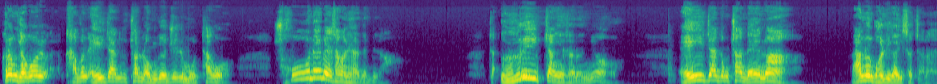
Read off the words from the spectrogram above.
그럼 결국 갑은 A 자동차를 넘겨주지 못하고 손해배상을 해야 됩니다. 자, 을의 입장에서는요. A 자동차 내놔 라는 권리가 있었잖아요.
